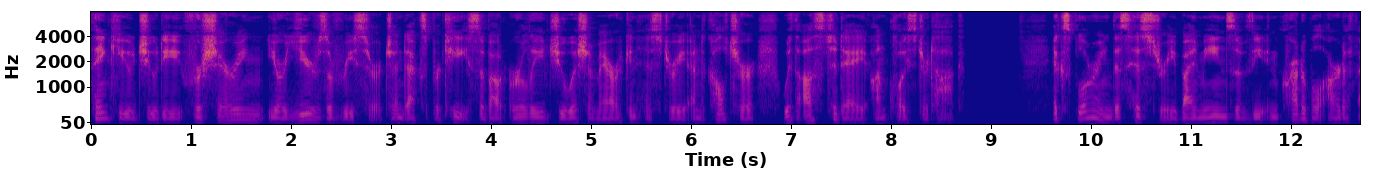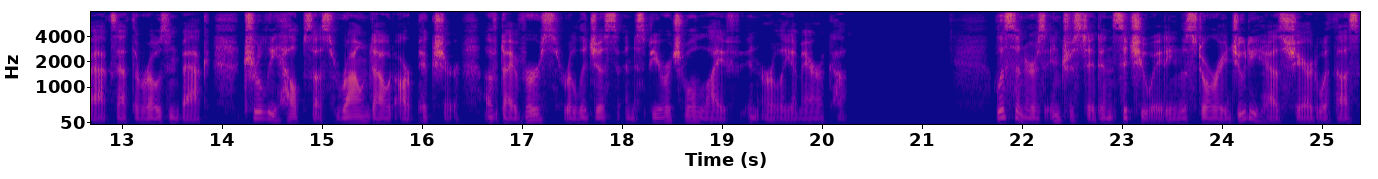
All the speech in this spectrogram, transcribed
Thank you, Judy, for sharing your years of research and expertise about early Jewish American history and culture with us today on Cloister Talk. Exploring this history by means of the incredible artifacts at the Rosenbach truly helps us round out our picture of diverse religious and spiritual life in early America. Listeners interested in situating the story Judy has shared with us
